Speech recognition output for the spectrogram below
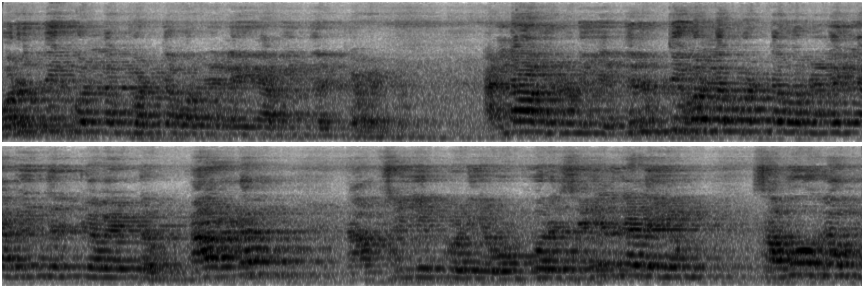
பொருந்தி கொள்ளப்பட்ட ஒரு நிலையில் அமைந்திருக்க வேண்டும். அல்லாஹினுடைய திருப்தி கொள்ளப்பட்ட ஒரு நிலையில் அமைந்திருக்க வேண்டும். காரணம் நாம் செய்யக்கூடிய ஒவ்வொரு செயல்களையும் சமூகம்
